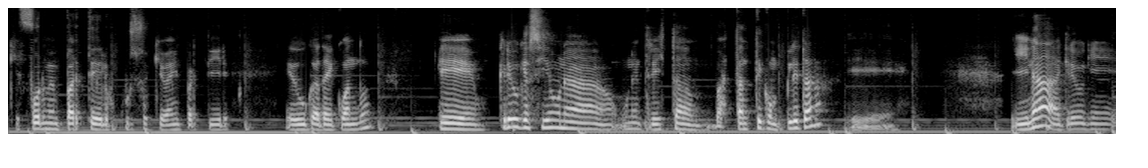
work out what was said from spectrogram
que formen parte de los cursos que va a impartir Educa Taekwondo. Eh, creo que ha sido una, entrevista bastante completa. Eh, y nada, creo que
